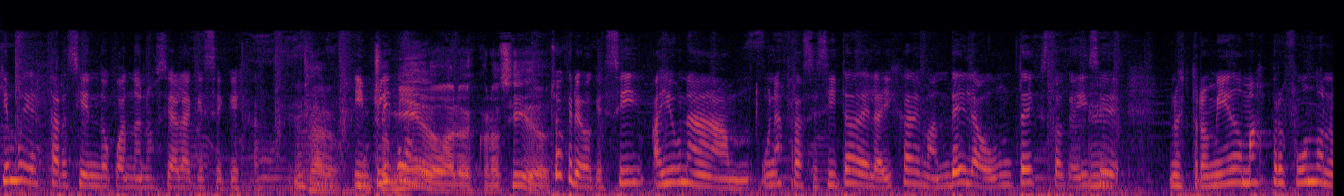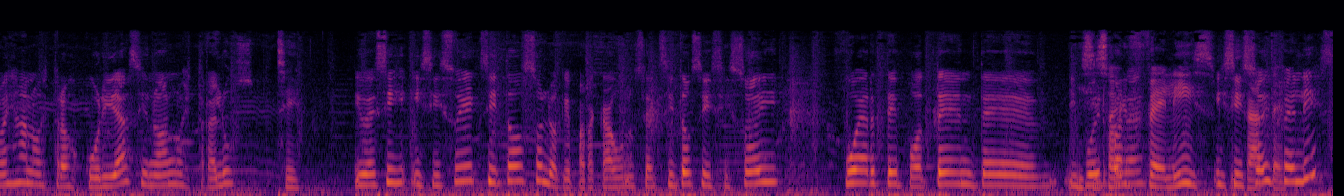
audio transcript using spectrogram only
¿Quién voy a estar siendo cuando no sea la que se queja? Claro, mucho Implica un- miedo a lo desconocido. Yo creo que sí. Hay una, una frasecita de la hija de Mandela o un texto que dice, nuestro miedo más profundo no es a nuestra oscuridad, sino a nuestra luz. Sí. Y vos decís, y si soy exitoso, lo que para cada uno sea exitoso, y si soy fuerte, potente... Y si soy feliz, Y si fíjate. soy feliz,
